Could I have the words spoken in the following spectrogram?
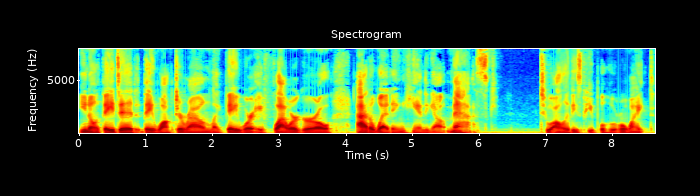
You know what they did? They walked around like they were a flower girl at a wedding handing out masks to all of these people who were white.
